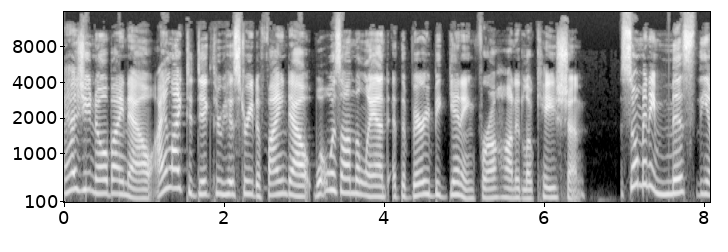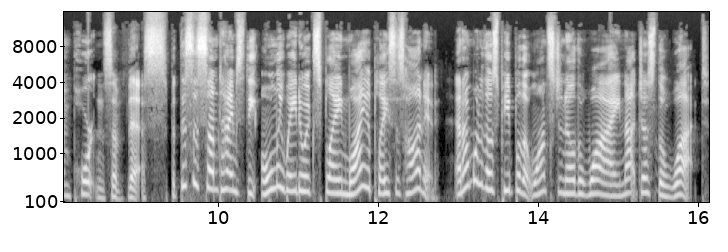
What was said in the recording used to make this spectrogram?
As you know by now, I like to dig through history to find out what was on the land at the very beginning for a haunted location. So many miss the importance of this, but this is sometimes the only way to explain why a place is haunted. And I'm one of those people that wants to know the why, not just the what.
